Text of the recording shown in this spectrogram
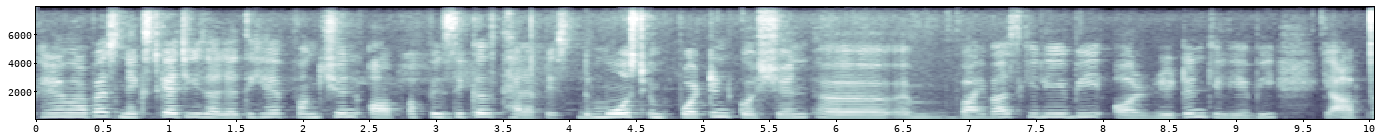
फिर हमारे पास नेक्स्ट क्या चीज़ आ जाती है? Function of a physical therapist the most important question vivas के लिए भी और रिटर्न के लिए भी, कि आप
